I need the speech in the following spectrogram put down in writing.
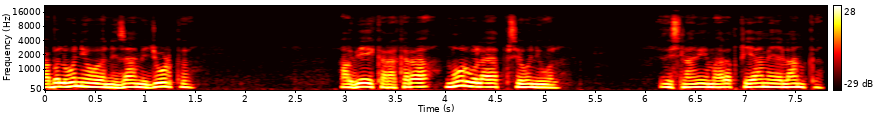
کابل ونیو نظام جوړ ک او بیا کراکرا نور ولایت پسې ونیول اسلامي امارت قیام اعلان ک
